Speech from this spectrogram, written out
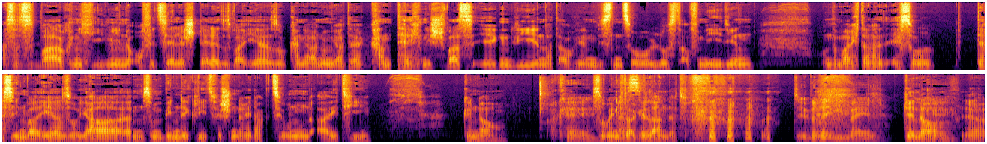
also es war auch nicht irgendwie eine offizielle Stelle, das war eher so, keine Ahnung, ja, der kann technisch was irgendwie und hat auch ein bisschen so Lust auf Medien. Und dann war ich dann halt echt so, der Sinn war eher so, ja, ähm, so ein Bindeglied zwischen Redaktion und IT. Genau. Okay. So bin ich also, da gelandet. über eine E-Mail. Genau, okay. ja.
